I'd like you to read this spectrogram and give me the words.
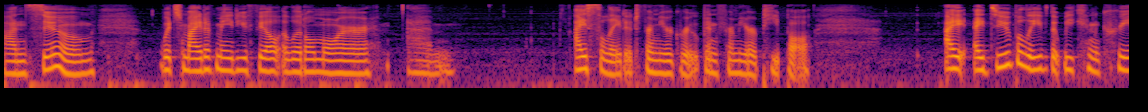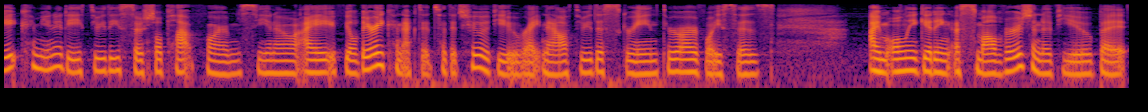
on Zoom, which might have made you feel a little more um, isolated from your group and from your people. I, I do believe that we can create community through these social platforms. You know, I feel very connected to the two of you right now through the screen, through our voices. I'm only getting a small version of you, but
